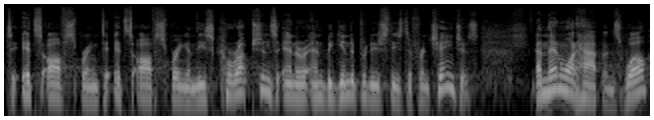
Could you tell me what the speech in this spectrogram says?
to its offspring, to its offspring. And these corruptions enter and begin to produce these different changes. And then what happens? Well,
